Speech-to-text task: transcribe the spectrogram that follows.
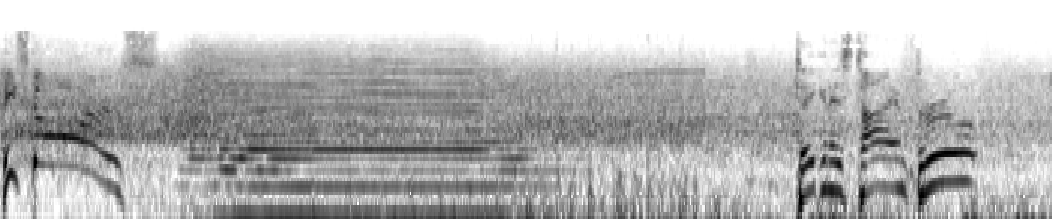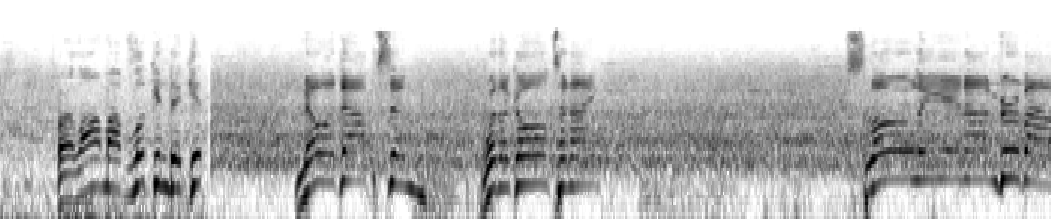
He scores! Taking his time through. Varlamov looking to get. Noah Dobson with a goal tonight. Slowly in on Grubauer.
